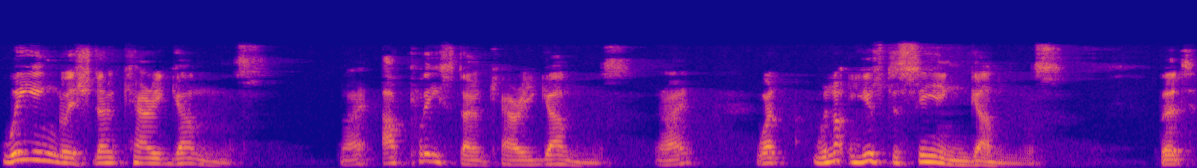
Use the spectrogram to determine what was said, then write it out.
we English don't carry guns. right? Our police don't carry guns, right? We're, we're not used to seeing guns. But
